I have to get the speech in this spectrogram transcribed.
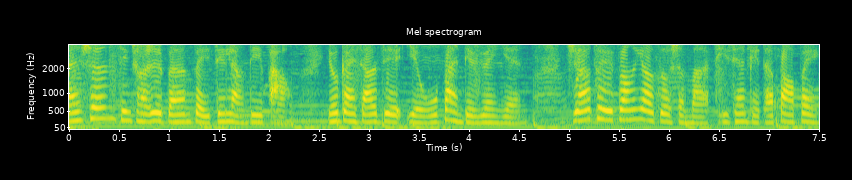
男生经常日本、北京两地跑，勇敢小姐也无半点怨言。只要对方要做什么，提前给她报备，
